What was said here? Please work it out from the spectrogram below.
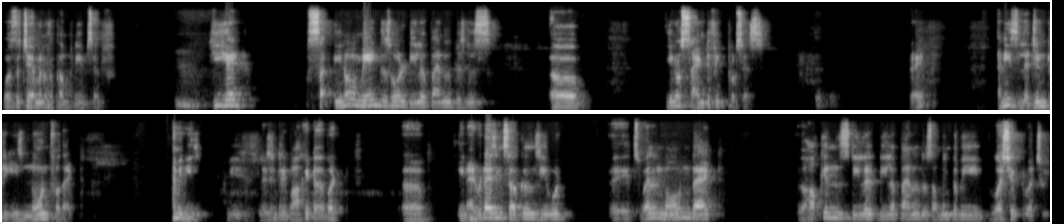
was the chairman of the company himself. Mm. He had, you know, made this whole dealer panel business, uh, you know, scientific process, Okay. right? And he's legendary. He's known for that. I mean, he's he's a legendary marketer, but uh, in advertising circles, he would. It's well known that the Hawkins dealer dealer panel was something to be worshipped virtually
